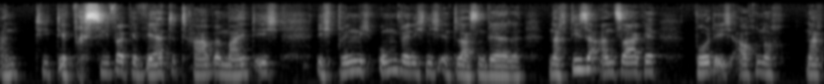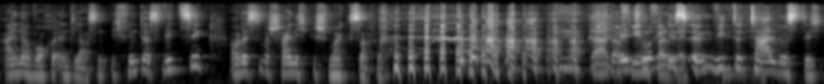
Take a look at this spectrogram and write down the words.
Antidepressiva gewertet habe, meint ich, ich bringe mich um, wenn ich nicht entlassen werde. Nach dieser Ansage wurde ich auch noch nach einer Woche entlassen. Ich finde das witzig, aber das ist wahrscheinlich Geschmackssache. Da hat auf Hey, Torin ist irgendwie total lustig.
